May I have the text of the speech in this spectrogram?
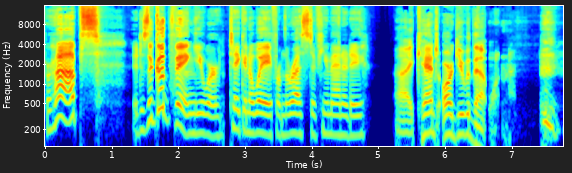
Perhaps it is a good thing you were taken away from the rest of humanity. I can't argue with that one.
